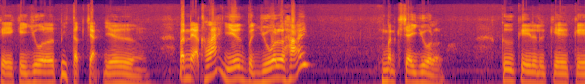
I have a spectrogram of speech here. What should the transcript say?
គេគេយល់ពីទឹកចិត្តយើងបើអ្នកខ្លះយើងបញ្យល់ហើយ មិនខ្ចីយល់គឺគេគេគេ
